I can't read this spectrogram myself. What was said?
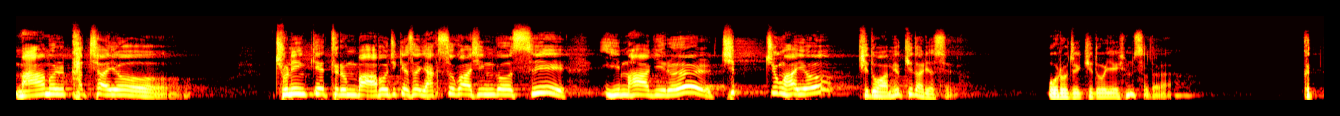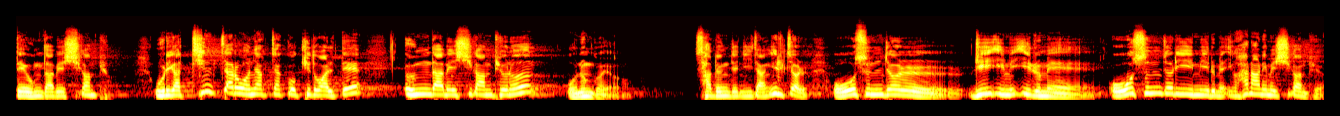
마음을 같이하여 주님께 들은 바 아버지께서 약속하신 것이 임하기를 집중하여 기도하며 기다렸어요. 오로지 기도에 힘쓰더라. 그때 응답의 시간표. 우리가 진짜로 언약 잡고 기도할 때 응답의 시간표는 오는 거예요. 사도행전 2장 1절 오순절이 이름에 오순절이 이름에 이거 하나님의 시간표요.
